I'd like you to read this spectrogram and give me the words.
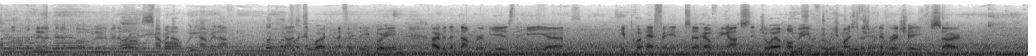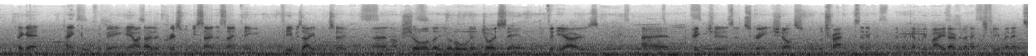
a little bit of pull, a little bit of we're coming up, we're coming up. Guys, the work and effort that he put in over the number of years that he uh, he put effort into helping us enjoy a hobby for which most of us will never achieve. So again, thank you all for being here. I know that Chris would be saying the same thing if he was able to, and I'm sure that you'll all enjoy seeing the videos and pictures and screenshots of all the tracks and everything that are going to be made over the next few minutes.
